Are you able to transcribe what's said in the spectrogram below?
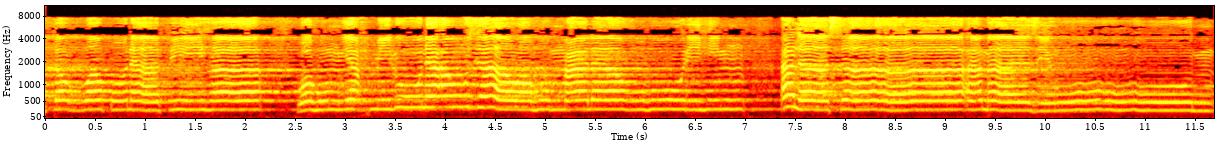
فرقنا فيها وهم يحملون أوزارهم على ظهورهم ألا ساء ما يزرون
